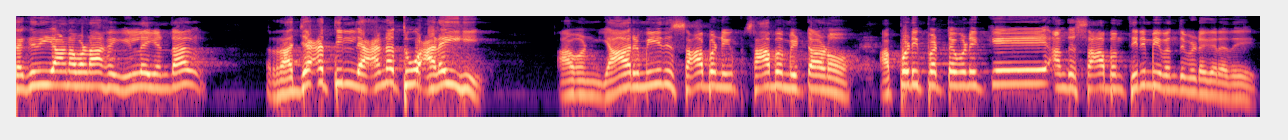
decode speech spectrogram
தகுதியானவனாக இல்லை என்றால் ரஜத்தில் அனது அலைகி அவன் யார் மீது சாபனி சாபமிட்டானோ அப்படிப்பட்டவனுக்கே அந்த சாபம் திரும்பி வந்து விடுகிறது.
